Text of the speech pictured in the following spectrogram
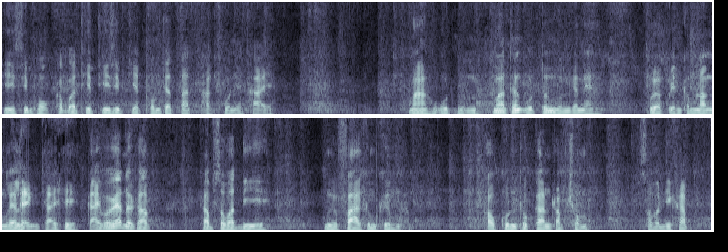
ที่16 กับอาทิตย์ที่ 17 ผมจะตัดผักคนในขาย มาอุดหนุน มาทั้งอุดทั้งหนุนกันเนี่ยเพื่อเป็นกำลังและแรงใจไก่ประเวศนะครับ ครับ สวัสดีมือฟ้าครึมๆครับ ขอบคุณทุกการรับชม สวัสดีครับ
